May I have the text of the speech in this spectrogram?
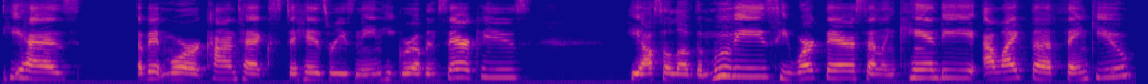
he has a bit more context to his reasoning. He grew up in Syracuse. He also loved the movies. He worked there selling candy. I like the thank you.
